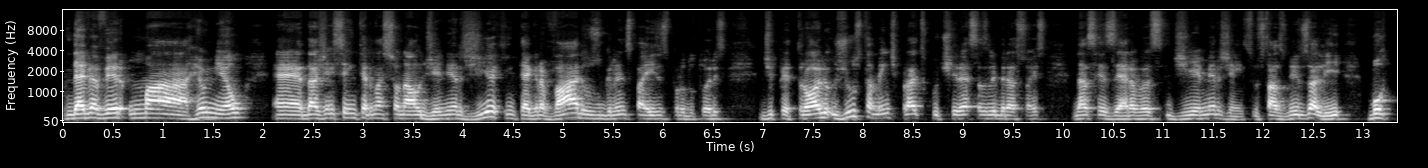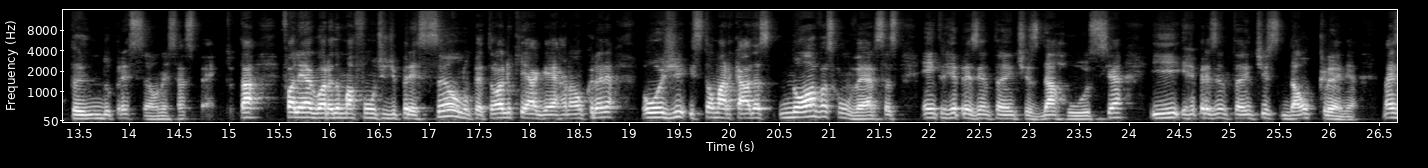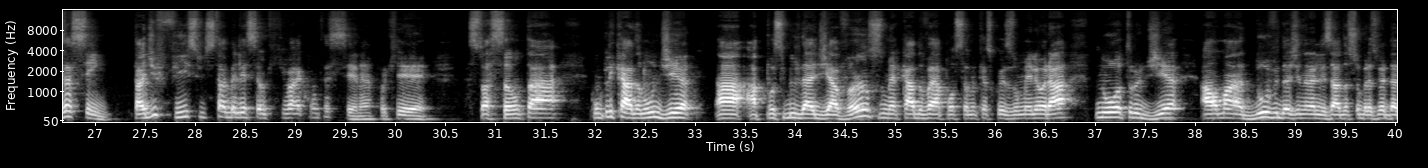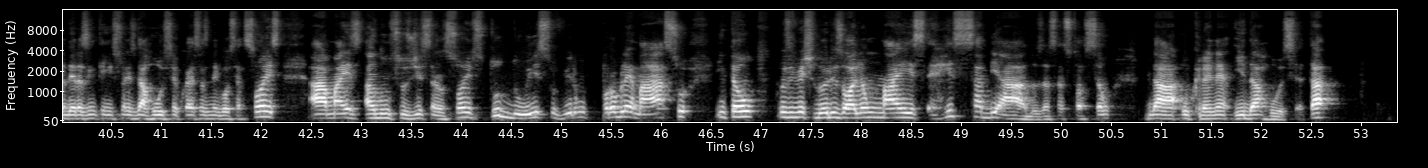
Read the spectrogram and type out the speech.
deve haver uma reunião é, da Agência Internacional de Energia, que integra vários grandes países produtores de petróleo, justamente para discutir essas liberações das reservas de emergência. Os Estados Unidos ali botando pressão nesse aspecto, tá? Falei agora de uma fonte de pressão no petróleo, que é a guerra na Ucrânia. Hoje estão marcadas novas conversas entre representantes da Rússia e representantes da Ucrânia. Mas assim, tá difícil de estabelecer o que vai acontecer, né? Porque a situação tá complicada. Num dia, a, a, possibilidade de avanços, o mercado vai apostando que as coisas vão melhorar. No outro dia, há uma dúvida generalizada sobre as verdadeiras intenções da Rússia com essas negociações, há mais anúncios de sanções, tudo isso vira um problemaço. Então, os investidores olham mais ressabiados essa situação da Ucrânia e da Rússia, tá?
